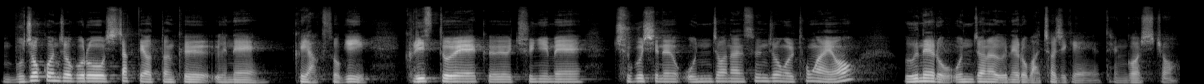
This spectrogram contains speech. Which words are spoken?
무조건적으로 시작되었던 그 은혜, 그 약속이 그리스도의 그 주님의 죽으시는 온전한 순종을 통하여 은혜로, 온전한 은혜로 맞춰지게 된 것이죠.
